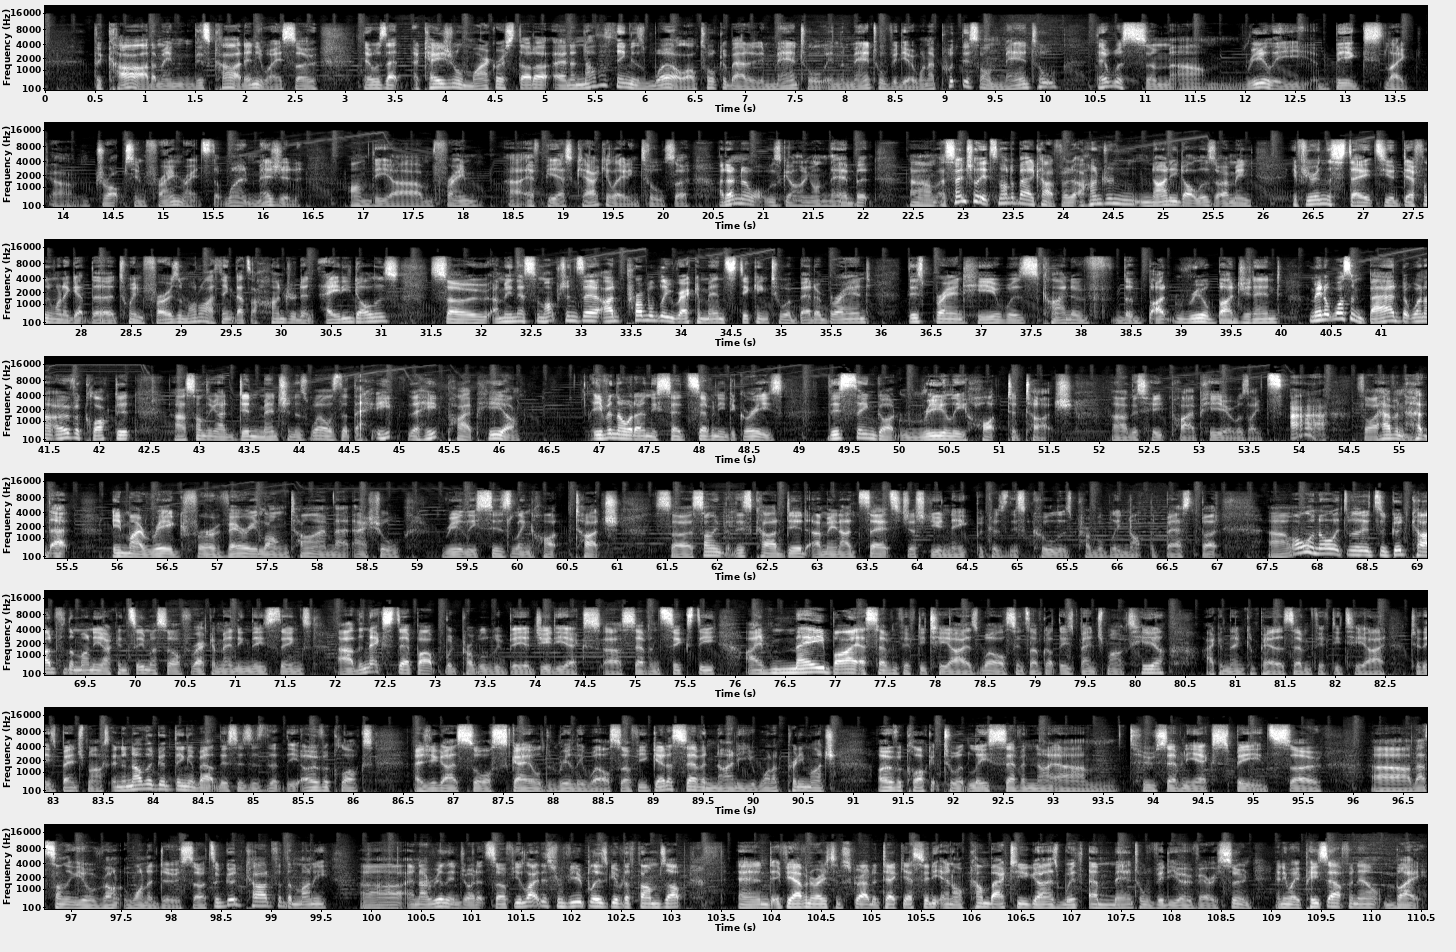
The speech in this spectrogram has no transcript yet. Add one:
the card. I mean, this card anyway. So there was that occasional micro stutter. And another thing as well, I'll talk about it in Mantle, in the Mantle video. When I put this on Mantle, there was some um, really big like um, drops in frame rates that weren't measured on the um, frame uh, FPS calculating tool. So I don't know what was going on there, but um, essentially it's not a bad card for $190. I mean, if you're in the States, you definitely want to get the Twin Frozr model. I think that's $180. So, I mean, there's some options there. I'd probably recommend sticking to a better brand. This brand here was kind of the but real budget end. I mean, it wasn't bad, but when I overclocked it, uh, something I didn't mention as well is that the heat, the heat pipe here, even though it only said 70 degrees, this thing got really hot to touch. Uh, this heat pipe here was like, ah! So I haven't had that in my rig for a very long time, that actual really sizzling hot touch. So something that this card did, I mean, I'd say it's just unique because this cooler is probably not the best, but uh, all in all, it's, it's, a good card for the money. I can see myself recommending these things. Uh, the next step up would probably be a GTX uh, 760. I may buy a 750 Ti as well, since I've got these benchmarks here. I can then compare the 750 Ti to these benchmarks. And another good thing about this is, is that the overclocks, as you guys saw, scaled really well. So if you get a 790, you want to pretty much overclock it to at least 7 um, 270x speeds. So uh, that's something you'll want to do. So it's a good card for the money, uh, and I really enjoyed it. So if you like this review, please give it a thumbs up. And if you haven't already, subscribe to Tech Yes City, and I'll come back to you guys with a mantle video very soon. Anyway, peace out for now. Bye.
